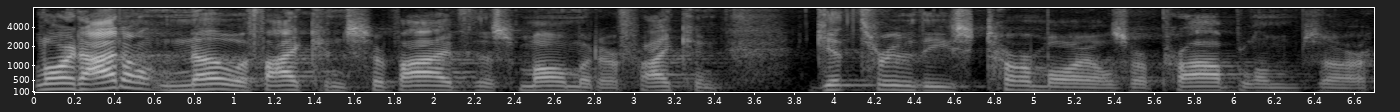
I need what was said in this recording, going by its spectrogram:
Lord, I don't know if I can survive this moment or if I can get through these turmoils or problems or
